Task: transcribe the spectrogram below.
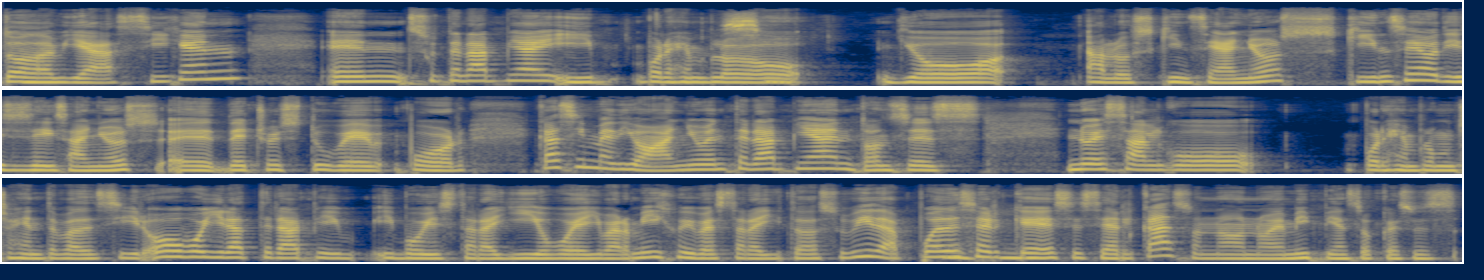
todavía siguen en su terapia y, por ejemplo, yo a los 15 años, 15 o 16 años. Eh, de hecho, estuve por casi medio año en terapia, entonces no es algo, por ejemplo, mucha gente va a decir, oh, voy a ir a terapia y, voy a estar allí, o voy a llevar a mi hijo y va a estar allí toda su vida. Puede ser que ese sea el caso, ¿no? Noemi, pienso que eso es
